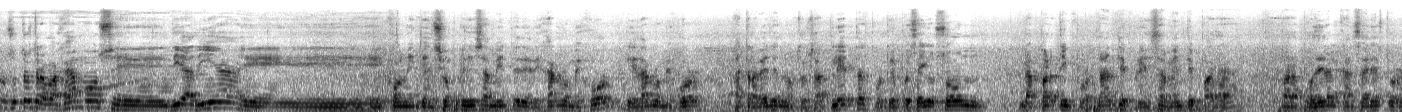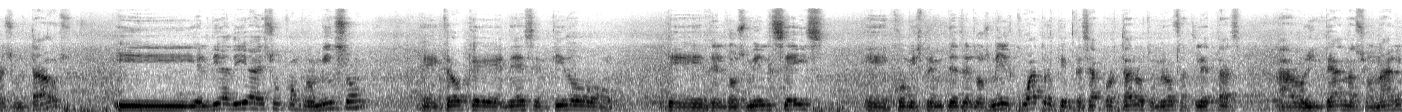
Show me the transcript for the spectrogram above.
Nosotros trabajamos eh, día a día eh, con la intención precisamente de dejar lo mejor, de dar lo mejor a través de nuestros atletas, porque pues ellos son la parte importante precisamente para, para poder alcanzar estos resultados. Y el día a día es un compromiso, eh, creo que en ese sentido desde el 2006, con mis desde el 2004 que empecé a aportar los primeros atletas a la Olimpiada Nacional,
